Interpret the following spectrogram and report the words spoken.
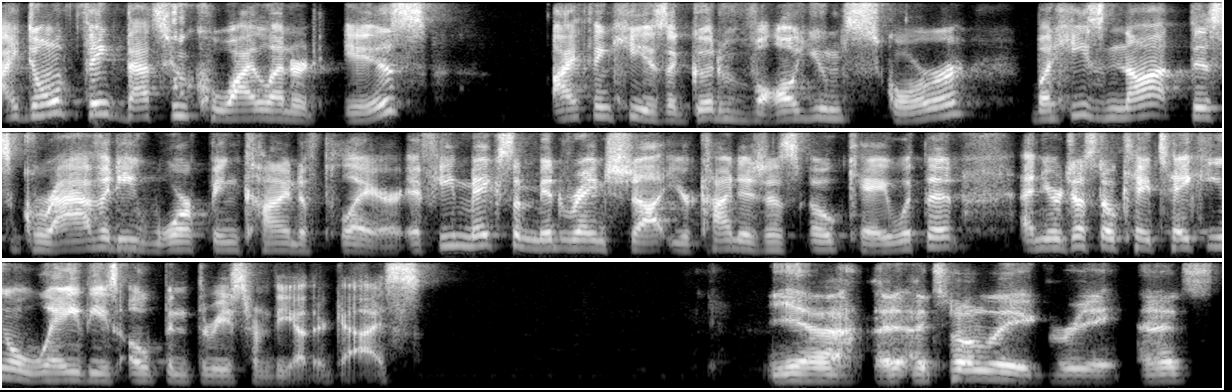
I don't think that's who Kawhi Leonard is. I think he is a good volume scorer, but he's not this gravity warping kind of player. If he makes a mid range shot, you're kind of just okay with it, and you're just okay taking away these open threes from the other guys. Yeah, I, I totally agree, and it's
